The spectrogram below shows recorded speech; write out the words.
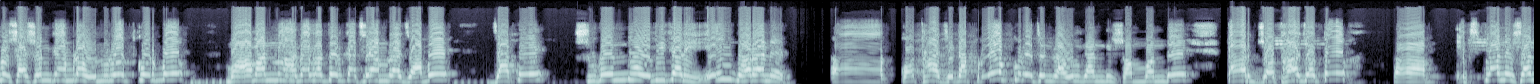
প্রশাসনকে আমরা অনুরোধ করব, মহামান্য আদালতের কাছে আমরা যাব, যাতে শুভেন্দু অধিকারী এই ধরনের কথা যেটা প্রয়োগ করেছেন রাহুল গান্ধী সম্বন্ধে, তার যথাযথ এক্সপ্লানেশন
